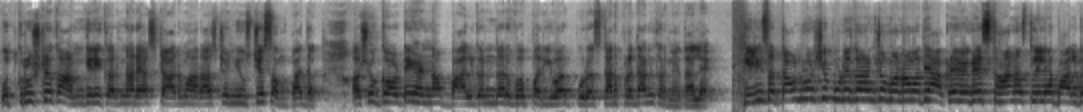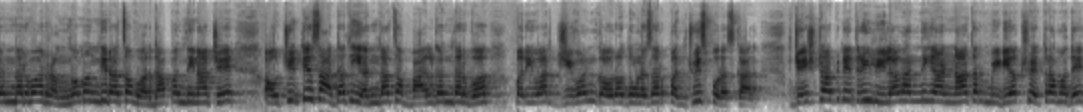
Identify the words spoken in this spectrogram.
उत्कृष्ट कामगिरी करणाऱ्या स्टार महाराष्ट्र न्यूजचे संपादक अशोक गावटे यांना बालगंधर्व परिवार पुरस्कार प्रदान करण्यात आलाय. गेली सत्तावन्न वर्षे पुणेकरांच्या मनामध्ये आकडे वेगळे स्थान असलेल्या बालगंधर्व रंगमंदिराचा वर्धापन दिनाचे औचित्य साधत यंदाचा बालगंधर्व परिवार जीवन गौरव दोन हजार पंचवीस पुरस्कार. ज्येष्ठ अभिनेत्री लीला गांधी यांना तर मीडिया क्षेत्रामध्ये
